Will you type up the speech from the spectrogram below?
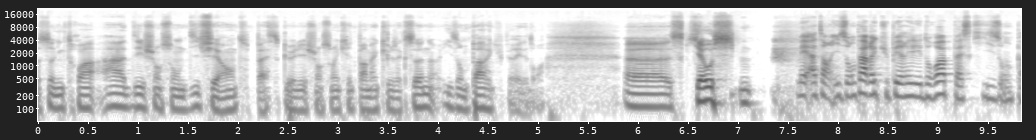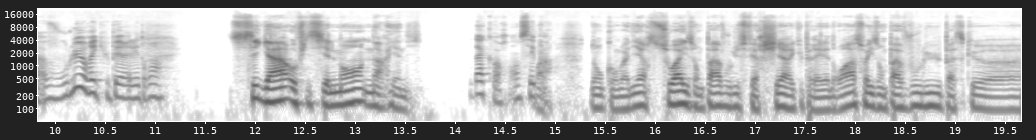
Sonic 3 a des chansons différentes parce que les chansons écrites par Michael Jackson, ils n'ont pas récupéré les droits. Ce qui a aussi Mais attends, ils n'ont pas récupéré les droits parce qu'ils n'ont pas voulu récupérer les droits. Sega officiellement n'a rien dit. D'accord, on sait Voilà. pas. Donc on va dire soit ils n'ont pas voulu se faire chier à récupérer les droits, soit ils n'ont pas voulu parce que euh,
